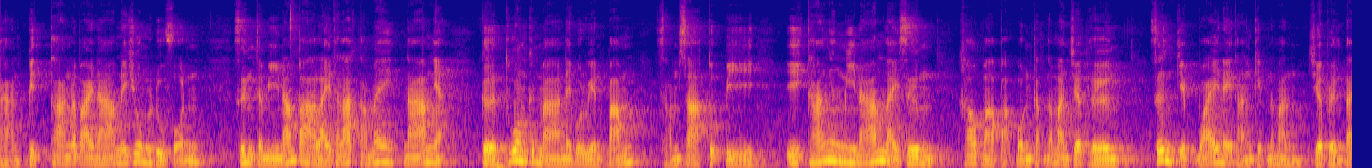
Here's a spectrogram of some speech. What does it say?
การปิดทางระบายน้ำในช่วงฤดูฝน ซึ่งจะมีน้ำป่าไหลทะลักทำให้น้ำเนี่ยเกิดท่วมขึ้นมาในบริเวณปั๊มซ้ำซากทุกปี อีกทั้งยังมีน้ำไหลซึม เข้ามาปะปนกับน้ำมันเชื้อเพลิง ซึ่งเก็บไว้ในถังเก็บน้ำมันเชื้อเพลิงใต้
